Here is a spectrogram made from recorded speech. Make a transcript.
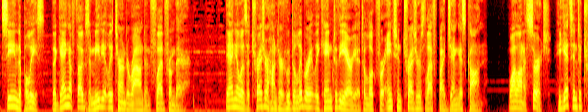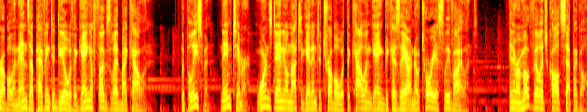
Seeing the police, the gang of thugs immediately turned around and fled from there. Daniel is a treasure hunter who deliberately came to the area to look for ancient treasures left by Genghis Khan. While on a search, he gets into trouble and ends up having to deal with a gang of thugs led by Kowlin. The policeman, named Timur, warns Daniel not to get into trouble with the Kowlin gang because they are notoriously violent. In a remote village called Sepigul,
